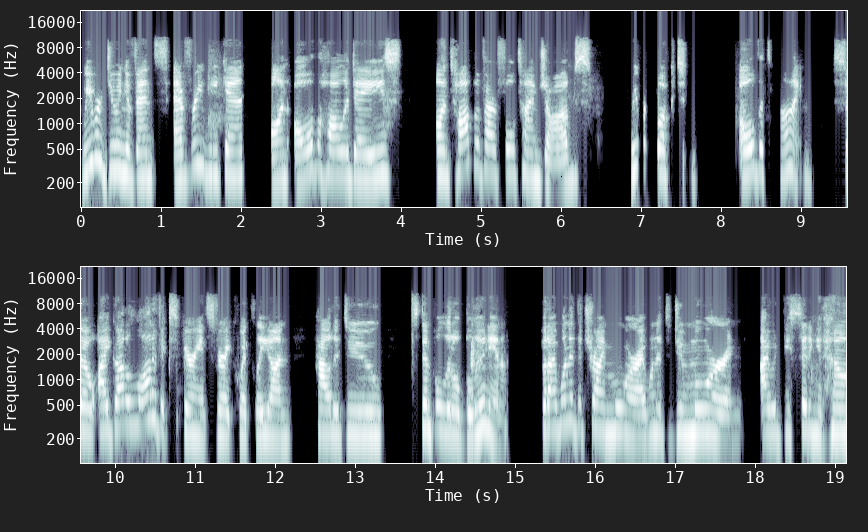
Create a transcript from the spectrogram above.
We were doing events every weekend on all the holidays on top of our full time jobs, we were booked all the time. So I got a lot of experience very quickly on how to do simple little balloon animals. But I wanted to try more. I wanted to do more. And I would be sitting at home,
